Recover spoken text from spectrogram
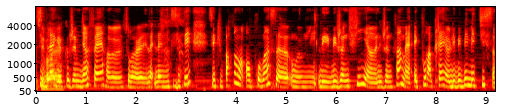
petite vrai. blague que j'aime bien faire euh, sur euh, la, la mixité, c'est que parfois en, en province, euh, les, les jeunes filles, euh, les jeunes femmes, elles courent après euh, les bébés métis. Ah.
